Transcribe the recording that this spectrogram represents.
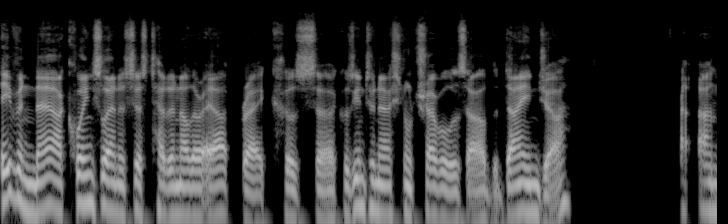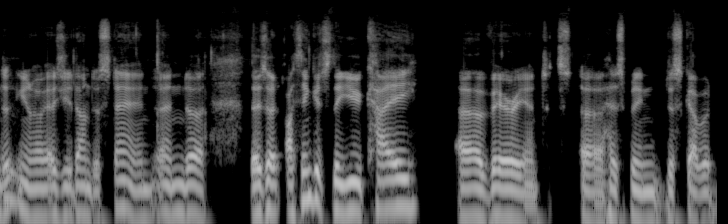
even now, Queensland has just had another outbreak because because uh, international travellers are the danger under mm. you know as you'd understand and uh, there's a i think it's the uk uh, variant uh, has been discovered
